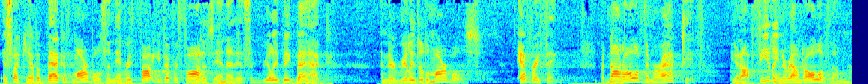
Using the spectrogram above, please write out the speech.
It's like you have a bag of marbles, and every thought you've ever thought is in it. It's a really big bag, and they're really little marbles. Everything. But not all of them are active. You're not feeling around all of them.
